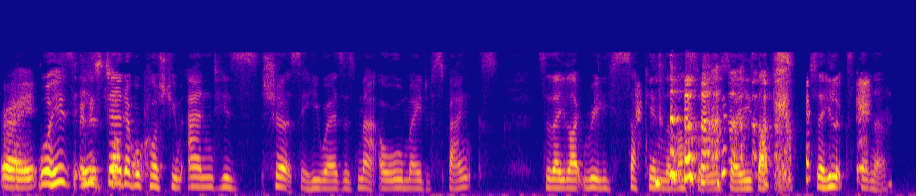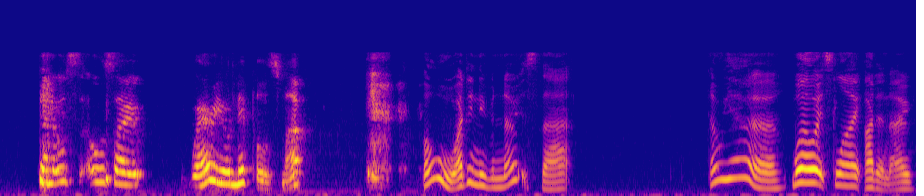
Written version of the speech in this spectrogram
Right. Well, his his his Daredevil costume and his shirts that he wears as Matt are all made of Spanx, so they like really suck in the muscle. so he's like, so he looks thinner. And also, also, where are your nipples, Matt? Oh, I didn't even notice that. Oh yeah. Well, it's like I don't know.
